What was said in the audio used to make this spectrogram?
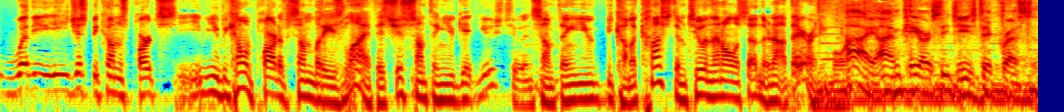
whether he just becomes parts you you become a part of somebody's life it's just something you get used to and something you become accustomed to and then all of a sudden they're not there anymore Hi, I'm KRCG's Dick Preston.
